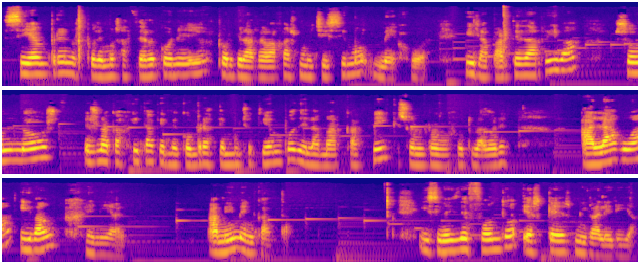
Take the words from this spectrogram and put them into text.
siempre nos podemos hacer con ellos porque la rebaja es muchísimo mejor. Y la parte de arriba son los... Es una cajita que me compré hace mucho tiempo de la marca C, que son los rotuladores al agua y van genial. A mí me encanta. Y si veis de fondo es que es mi galería.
